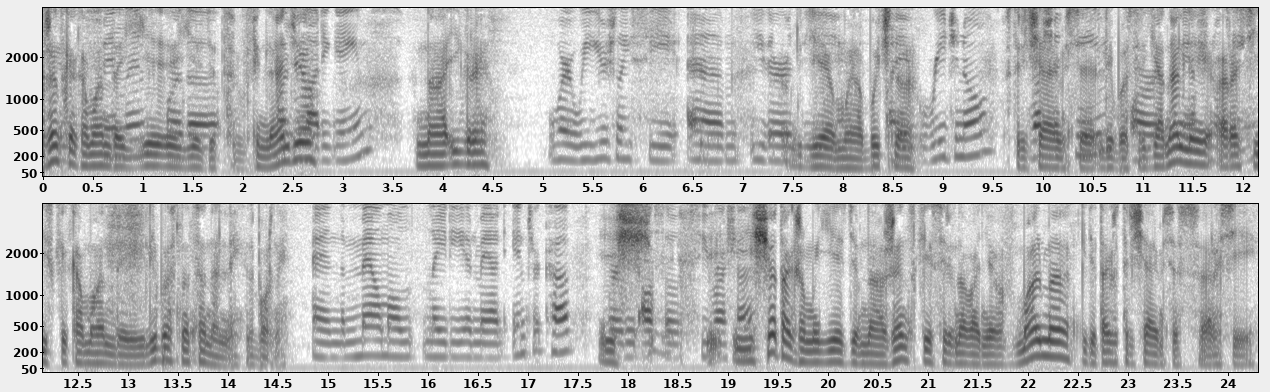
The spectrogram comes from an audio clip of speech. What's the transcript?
женская команда е- ездит в Финляндию на игры, где мы обычно встречаемся либо с региональной российской командой, либо с национальной сборной. Еще, и еще также мы ездим на женские соревнования в Мальме, где также встречаемся с Россией.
